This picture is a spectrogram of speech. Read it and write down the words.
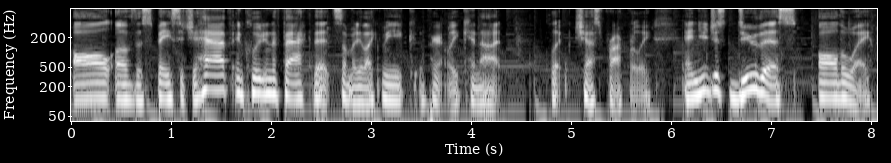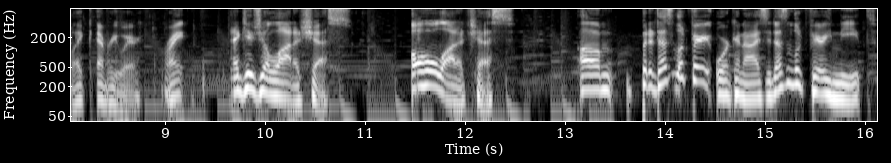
all of the space that you have, including the fact that somebody like me apparently cannot click chest properly. And you just do this all the way, like everywhere, right? That gives you a lot of chests, a whole lot of chests. Um, but it doesn't look very organized. It doesn't look very neat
